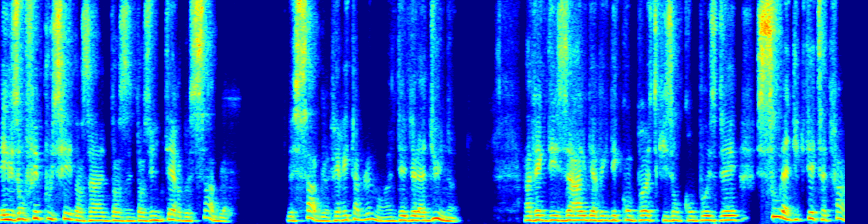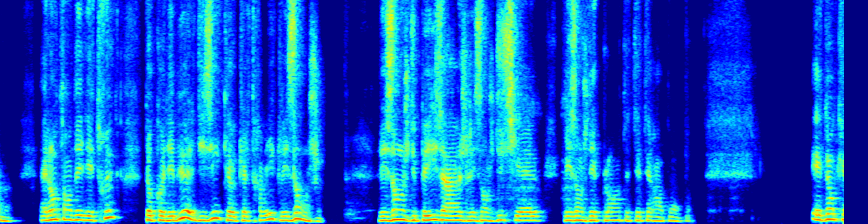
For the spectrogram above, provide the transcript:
et ils ont fait pousser dans, un, dans, dans une terre de sable, de sable véritablement, hein, de, la dune, avec des algues, avec des composts qu'ils ont composés sous la dictée de cette femme. Elle entendait des trucs. Donc au début, elle disait qu'elle travaillait avec les anges, les anges du paysage, les anges du ciel, les anges des plantes, etc. Et donc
